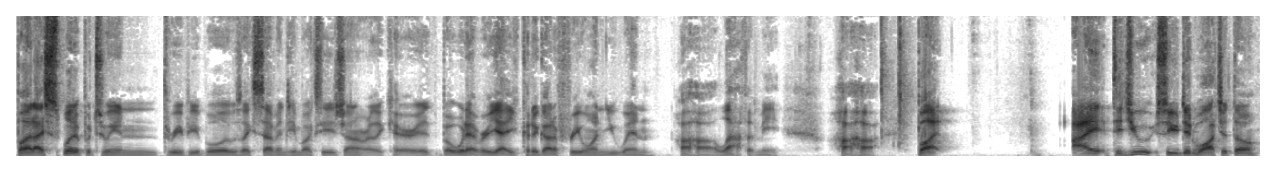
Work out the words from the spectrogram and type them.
but I split it between three people. It was like 17 bucks each. I don't really care. It, but whatever. Yeah, you could have got a free one. You win. Haha. Laugh at me. Haha. But I did you. So you did watch it though.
